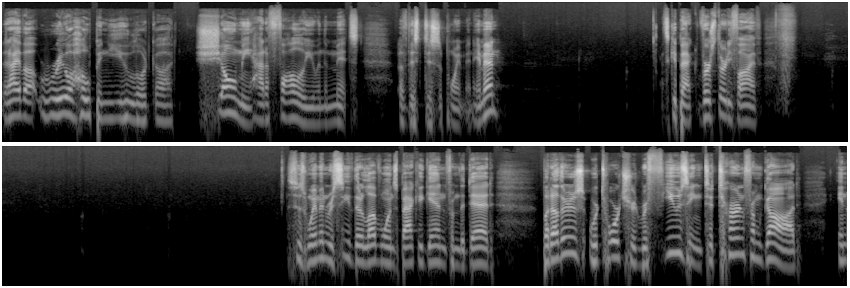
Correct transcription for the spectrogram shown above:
That I have a real hope in you, Lord God. Show me how to follow you in the midst of this disappointment. Amen? Let's get back. Verse 35. It says, Women receive their loved ones back again from the dead but others were tortured, refusing to turn from God in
